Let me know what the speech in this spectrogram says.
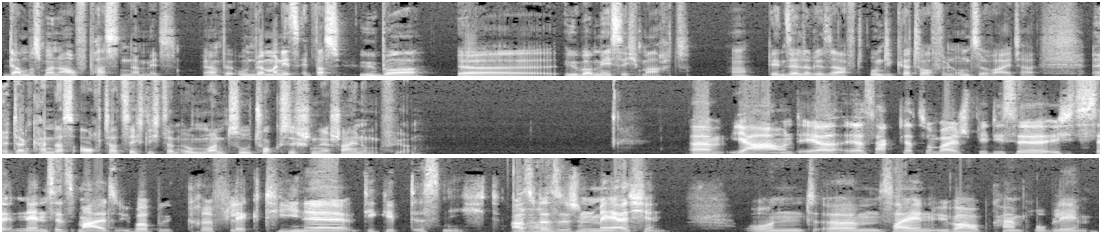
da muss man aufpassen damit. Ja? Und wenn man jetzt etwas über, äh, übermäßig macht, ja? den Selleriesaft und die Kartoffeln und so weiter, äh, dann kann das auch tatsächlich dann irgendwann zu toxischen Erscheinungen führen. Ähm, ja, und er, er sagt ja zum Beispiel diese, ich nenne es jetzt mal als Überbegriff Lektine, die gibt es nicht. Also Aha. das ist ein Märchen und ähm, seien überhaupt kein Problem.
